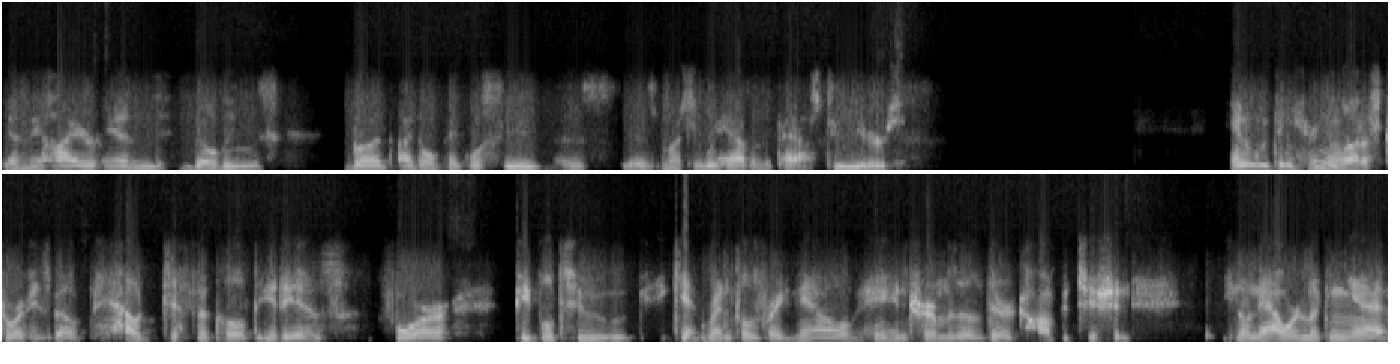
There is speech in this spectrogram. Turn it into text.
in the higher end buildings but I don't think we'll see as as much as we have in the past two years. And we've been hearing a lot of stories about how difficult it is for people to get rentals right now in terms of their competition. You know, now we're looking at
